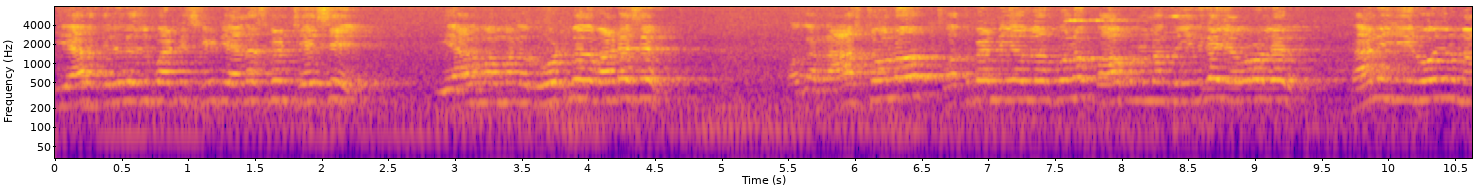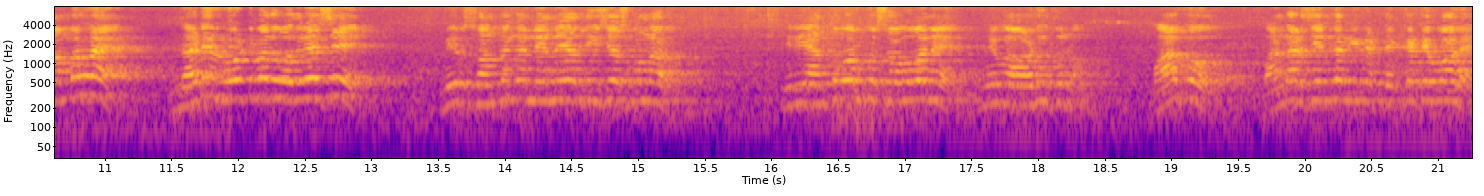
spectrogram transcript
ఈవేళ తెలుగుదేశం పార్టీ సీటు అనౌన్స్మెంట్ చేసి ఈవేళ మమ్మల్ని రోడ్డు మీద వాడేశారు. ఒక రాష్ట్రంలో కొత్తపేట నియోజకవర్గంలో కాపులు ఉన్నంత ఇదిగా ఎవరో లేరు. కానీ ఈ రోజున మమ్మల్ని నడి రోడ్డు మీద వదిలేసి మీరు సొంతంగా నిర్ణయాలు తీసేసుకున్నారు. ఇది ఎంతవరకు సబు అని మేము అడుగుతున్నాం. మాకు బండారు సీన్ గారికి ఇక్కడ టికెట్ ఇవ్వాలి.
